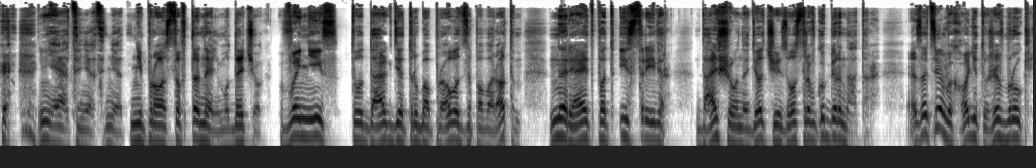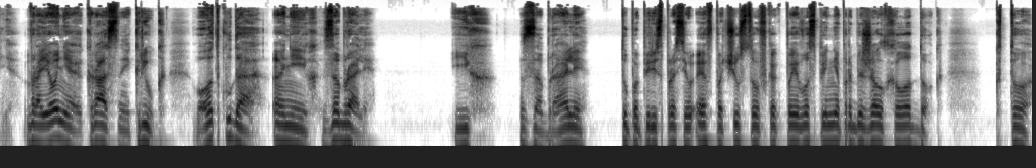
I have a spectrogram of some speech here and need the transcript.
«Нет, нет, нет, не просто в тоннель, мудачок. Вниз, туда, где трубопровод за поворотом ныряет под Истривер. Дальше он идет через остров Губернатора. А затем выходит уже в Бруклине, в районе Красный Крюк. Вот куда они их забрали». «Их забрали? Тупо переспросил Эф, почувствовав, как по его спине пробежал холодок. Кто?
